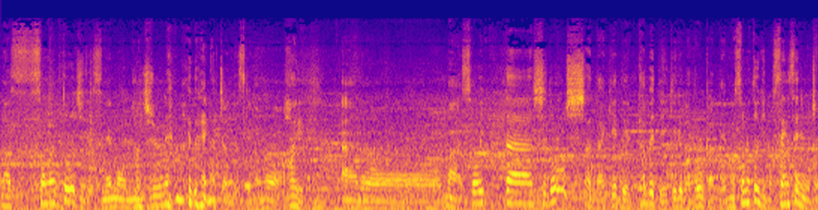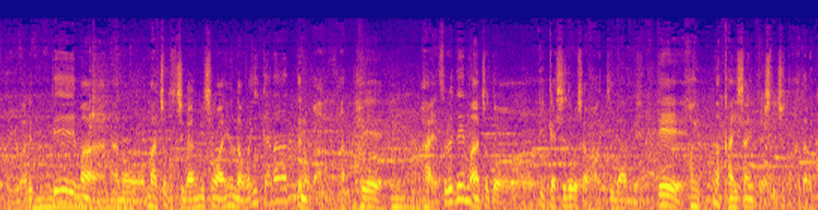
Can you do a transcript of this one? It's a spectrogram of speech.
のまあ、その当時ですねもう20年前ぐらいになっちゃうんですけども、はい。あのまあ、そういった指導者だけで食べていけるかどうかって、まあ、その時の先生にもちょっと言われて、まああのまあ、ちょっと違う道を歩んだ方がいいかなっていうのがあって、はい、それでまあちょっと一回指導者を諦めて、はい。まあ、会社員としてちょっと働き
